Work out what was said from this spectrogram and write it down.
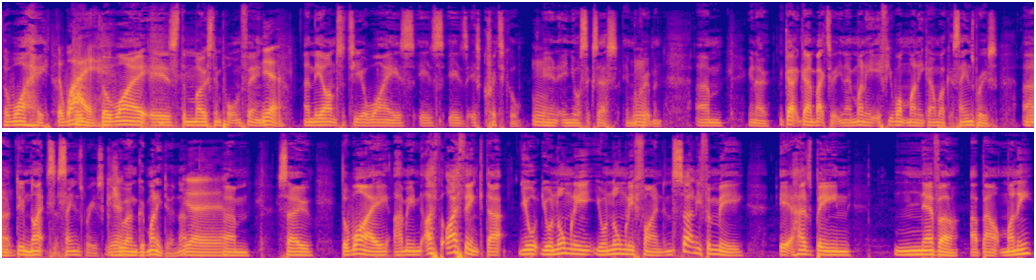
The why. The why. The, the why is the most important thing. yeah and the answer to your why is is is is critical Mm. in, in your success in recruitment. Um, you know, go, going back to it, you know, money. If you want money, go and work at Sainsbury's. Uh, Do nights at Sainsbury's because Mm. Yeah. you earn good money doing that. yeah yeah, yeah. Um, so the why, I mean, I th- I think that you'll you'll normally you'll normally find, and certainly for me, it has been never about money.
